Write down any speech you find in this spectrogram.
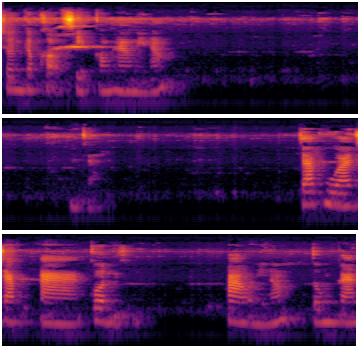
ชนกับขอบสิบของเฮานี่เนาะจ้ะจับหัวจับอ่าก้นเป่านี่เนาะตรงกัน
